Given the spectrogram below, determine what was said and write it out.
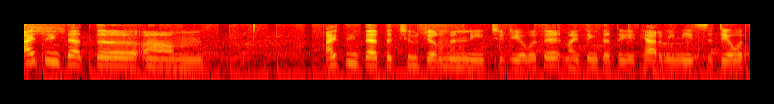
I think that the um, I think that the two gentlemen need to deal with it, and I think that the academy needs to deal with it.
